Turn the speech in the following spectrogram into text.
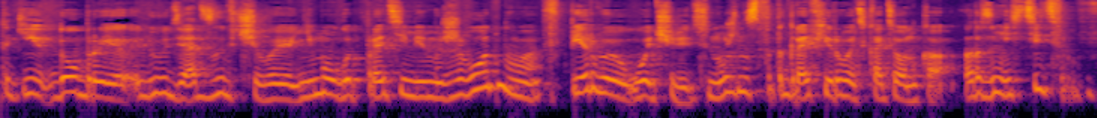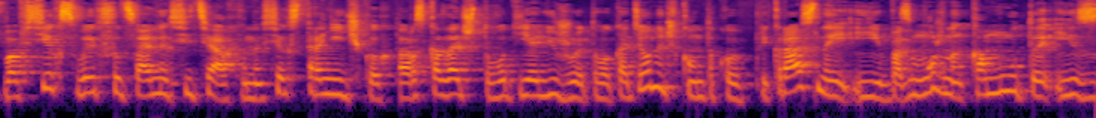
такие добрые люди, отзывчивые, не могут пройти мимо животного, в первую очередь нужно сфотографировать котенка, разместить во всех своих социальных сетях, на всех страничках, рассказать, что вот я вижу этого котеночка, он такой прекрасный, и, возможно, кому-то из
